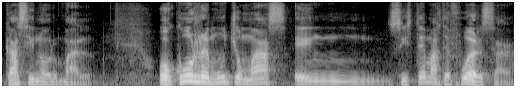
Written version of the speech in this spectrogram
casi normal. Ocurre mucho más en sistemas de fuerza,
